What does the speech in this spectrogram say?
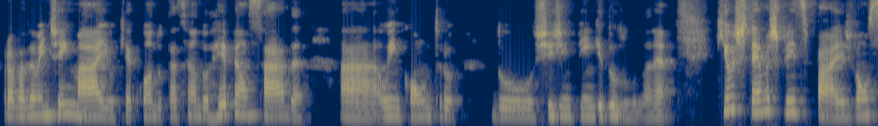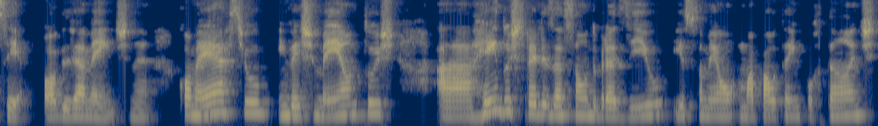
provavelmente em maio, que é quando está sendo repensada a, o encontro do Xi Jinping e do Lula, né? Que os temas principais vão ser, obviamente, né, comércio, investimentos, a reindustrialização do Brasil, isso também é uma pauta importante,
